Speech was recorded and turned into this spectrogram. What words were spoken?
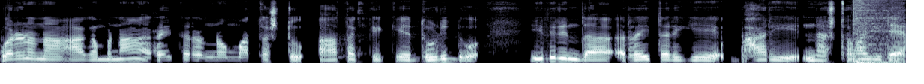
ವರ್ಣನ ಆಗಮನ ರೈತರನ್ನು ಮತ್ತಷ್ಟು ಆತಂಕಕ್ಕೆ ದೂಡಿದ್ದು ಇದರಿಂದ ರೈತರಿಗೆ ಭಾರಿ ನಷ್ಟವಾಗಿದೆ.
